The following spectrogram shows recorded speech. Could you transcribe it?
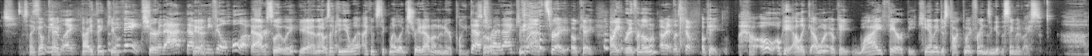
It's like, okay. Like, All right, thank you. Okay, thanks sure. for that. That yeah. made me feel a whole lot better. Absolutely. Yeah. And then I was like, and you know what? I can stick my legs straight out on an airplane. That's so. right, I can. That's right. Okay. All right, ready for another one? All right, let's go. Okay. How oh, okay. I like I want okay. Why therapy? Can't I just talk to my friends and get the same advice? Oh,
